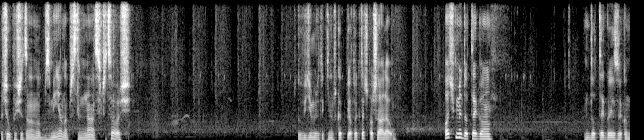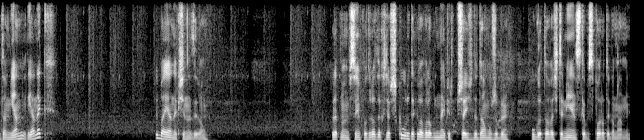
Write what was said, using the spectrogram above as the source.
Znaczy upośledzona, no zmieniona przez ten las, czy coś. Tu widzimy, że taki na przykład Piotrek też oszalał. Chodźmy do tego... Do tego, Jezu, jak on tam... Jan, Janek? Chyba Janek się nazywał. Akurat mamy w sumie po drodze, chociaż kurde, chyba wolałbym najpierw przejść do domu, żeby ugotować te mięska, bo sporo tego mamy.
